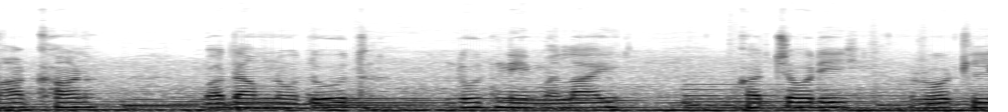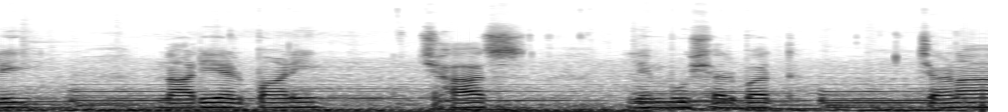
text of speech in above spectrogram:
માખણ, બદામનું દૂધ, દૂધની મલાઈ, કચોરી, રોટલી, નારિયેળ પાણી, છાશ, લીંબુ શરબત, ચણા,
